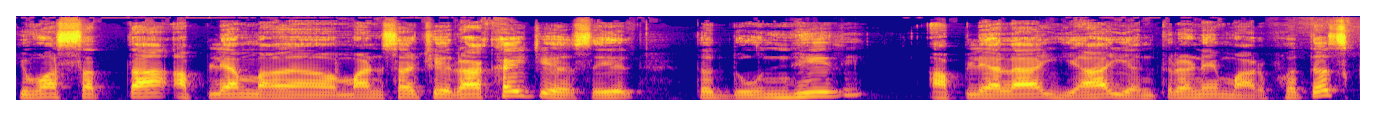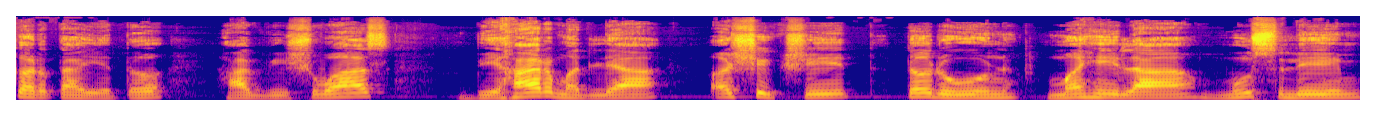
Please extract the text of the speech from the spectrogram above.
किंवा सत्ता आपल्या मा माणसाची राखायची असेल तर दोन्ही आपल्याला या यंत्रणेमार्फतच करता येतं हा विश्वास बिहारमधल्या अशिक्षित तरुण महिला मुस्लिम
